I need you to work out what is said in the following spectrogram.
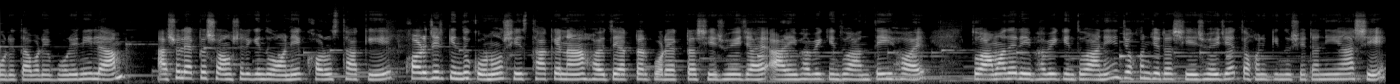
করে তারপরে ভরে নিলাম। আসলে একটা সংসারে কিন্তু অনেক খরচ থাকে। খরচের কিন্তু কোনো শেষ থাকে না। হয়তো একটার পরে একটা শেষ হয়ে যায়, আর এভাবে কিন্তু আনতেই হয়। তো আমাদের এভাবে কিন্তু আনে। যখন যেটা শেষ হয়ে যায়, তখন কিন্তু সেটা নিয়ে আসে।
